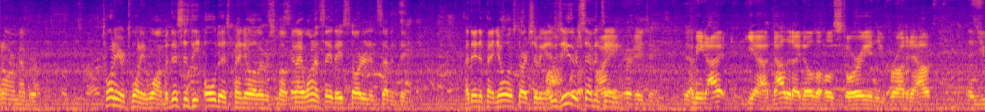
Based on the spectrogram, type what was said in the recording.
I don't remember. 20 or 21, but this is the oldest Paniolo I've ever smoked. And I want to say they started in 17. I think the Paniolo started shipping. it was either 17 or 18. Yeah. I mean, I yeah. Now that I know the whole story and you brought it out and you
